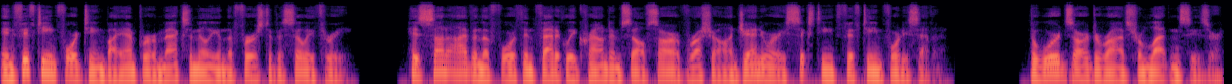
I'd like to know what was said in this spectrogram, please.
In 1514 by Emperor Maximilian I to Vasily III. His son Ivan IV emphatically crowned himself Tsar of Russia on January 16, 1547. The word Tsar derives from Latin Caesar,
